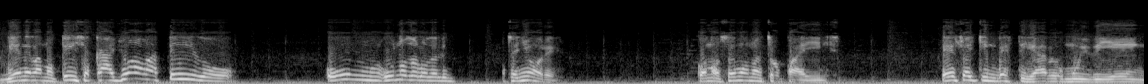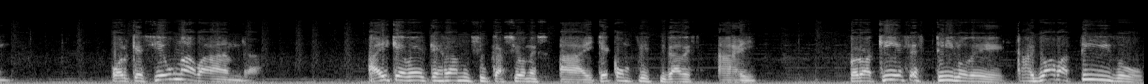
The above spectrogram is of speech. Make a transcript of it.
viene la noticia, cayó abatido un, uno de los delincuentes. Señores, conocemos nuestro país. Eso hay que investigarlo muy bien. Porque si es una banda, hay que ver qué ramificaciones hay, qué complicidades hay. Pero aquí ese estilo de cayó abatido,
